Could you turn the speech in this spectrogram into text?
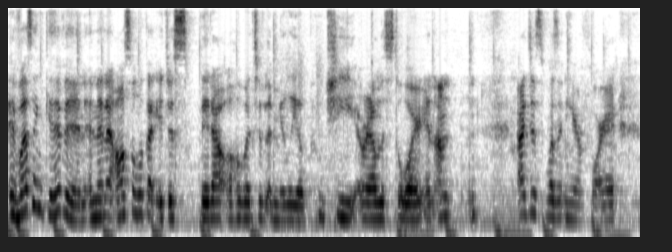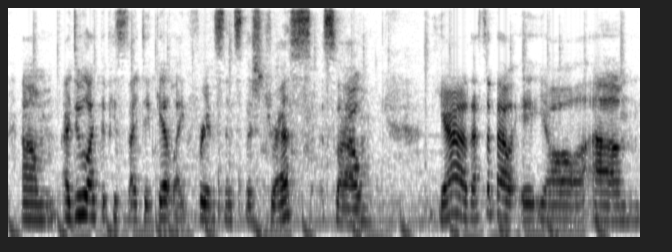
it wasn't given and then it also looked like it just spit out a whole bunch of Emilio Pucci around the store and I'm I just wasn't here for it. Um, I do like the pieces I did get like for instance this dress. So yeah that's about it y'all. Um,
